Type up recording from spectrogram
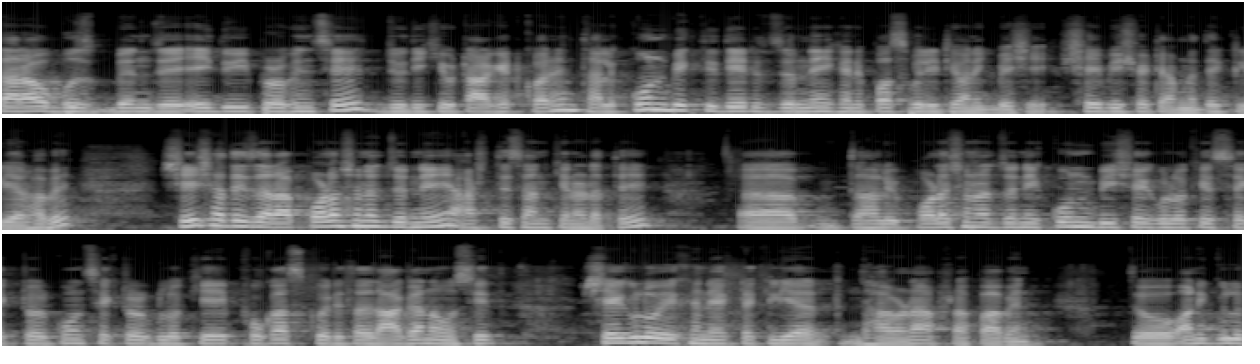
তারাও বুঝবেন যে এই দুই প্রভিন্সে যদি কেউ টার্গেট করেন, তাহলে কোন ব্যক্তিদের জন্য এখানে পসিবিলিটি অনেক বেশি? সেই বিষয়টি আপনাদের ক্লিয়ার হবে। সেই সাথে যারা পড়াশোনার জন্য আসতে চান কেনাডাতে তাহলে পড়াশোনার জন্য কোন বিষয়গুলোকে সেক্টর কোন সেক্টরগুলোকে ফোকাস করে তাদের আগানো উচিত, সেগুলো এখানে একটা ক্লিয়ার ধারণা আপনারা পাবেন। তো অনেকগুলো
